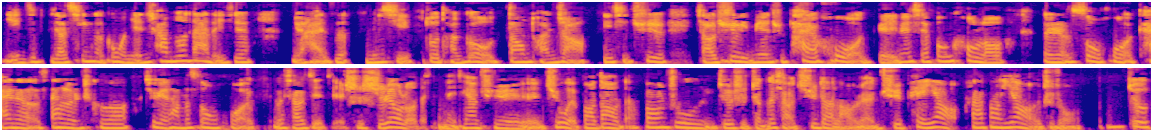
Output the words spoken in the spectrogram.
年纪比较轻的，跟我年纪差不多大的一些女孩子，我们一起做团购，当团长，一起去小区里面去派货，给那些风控楼的人送货，开着三轮车去给他们送货。有个小姐姐是十六楼的，每天要去居委报道的，帮助就是整个小区的老人去配药、发放药这种，就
